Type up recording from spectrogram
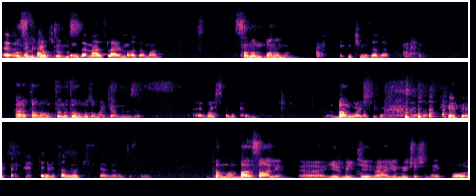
Evet, Hazırlık e, sen yaptığımız. kimsin demezler mi adama? Sana mı bana mı? İkimize de. Ha tamam tanıtalım o zaman kendimizi. E, Başla bakalım. Ben mi başlayayım? Evet. Seni bir tanımak istiyorum öncesinde. Tamam. Ben Salih. E, 22 veya 23 yaşındayım. O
